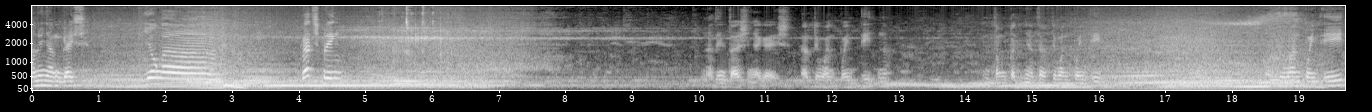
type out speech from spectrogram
ano niyan guys yung ah clutch spring. Natin taas niya guys. 31.8 na. Yung tangkad niya 31.8 31.8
